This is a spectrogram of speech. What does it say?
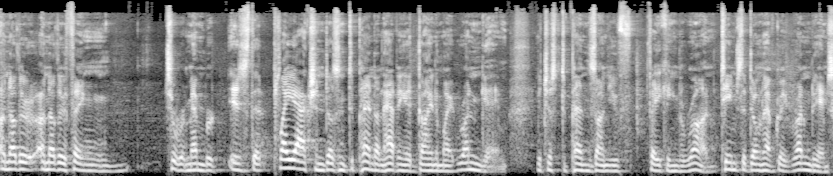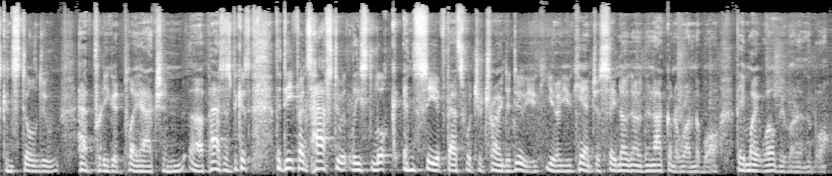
another another thing to remember is that play action doesn't depend on having a dynamite run game. It just depends on you faking the run. Teams that don't have great run games can still do have pretty good play action uh, passes because the defense has to at least look and see if that's what you're trying to do. You, you know, you can't just say no, no, they're not going to run the ball. They might well be running the ball.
